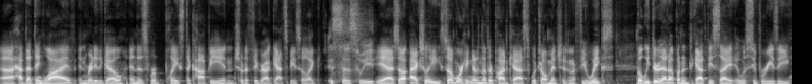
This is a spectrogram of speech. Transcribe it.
Uh, have that thing live and ready to go, and just replace the copy and sort of figure out Gatsby. So like It's so sweet. yeah, so actually, so I'm working on another podcast, which I'll mention in a few weeks. But we threw that up on a Gatsby site. It was super easy.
